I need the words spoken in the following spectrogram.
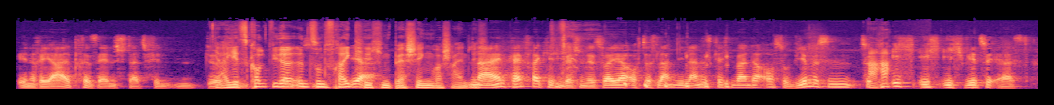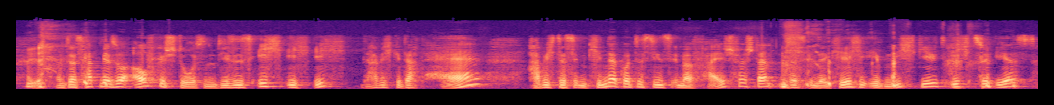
in Realpräsenz stattfinden dürfen. Ja, jetzt kommt wieder und, so ein Freikirchenbashing ja. wahrscheinlich. Nein, kein Freikirchenbashing. Das war ja auch das Land, die Landeskirchen waren da auch so. Wir müssen, zu, ich, ich, ich, wir zuerst. Und das hat mir so aufgestoßen, dieses Ich, ich, ich. Da habe ich gedacht, hä? Habe ich das im Kindergottesdienst immer falsch verstanden, dass in der Kirche eben nicht gilt, ich zuerst?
